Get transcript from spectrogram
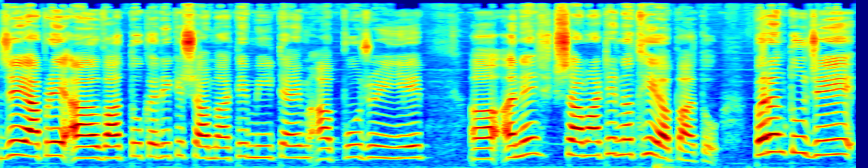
જે આપણે આ વાતો કરી કે શા માટે મી ટાઈમ આપવું જોઈએ અને શા માટે નથી અપાતો? પરંતુ જે,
